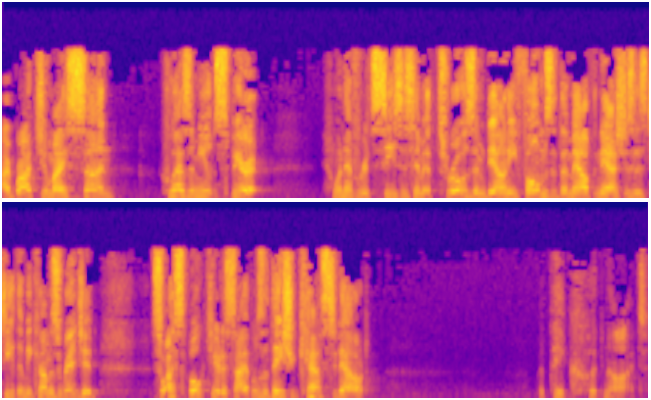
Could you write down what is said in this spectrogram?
I brought you my son who has a mute spirit. Whenever it seizes him, it throws him down. He foams at the mouth, gnashes his teeth, and becomes rigid. So I spoke to your disciples that they should cast it out. But they could not.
